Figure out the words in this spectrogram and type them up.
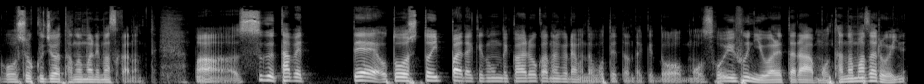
お食事は頼まれますかなんて。まあ、すぐ食べて、お通しと一杯だけ飲んで帰ろうかなぐらいまで思ってたんだけど、もうそういう風に言われたら、もう頼まざるを得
